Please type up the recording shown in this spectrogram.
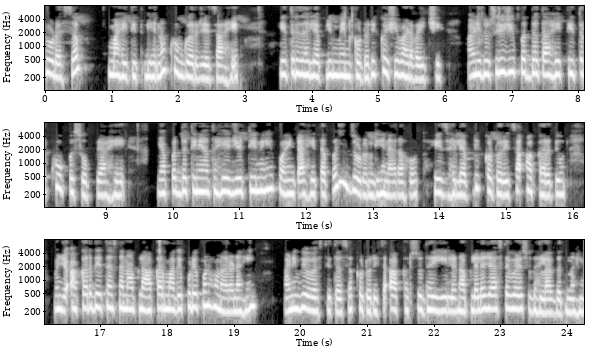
थोडंसं माहितीत घेणं खूप गरजेचं आहे. ही तर झाली आपली मेन कटोरी कशी वाढवायची? आणि दुसरी जी पद्धत आहे ती तर खूप सोपी आहे. या पद्धतीने आता हे जे तीनही पॉइंट आहेत आपण जोडून घेणार आहोत. हे झाले आपली कटोरीचा आकार देऊन. म्हणजे आकार देत असताना आपला आकार मागे पुढे पण होणार नाही. आणि व्यवस्थित असा कटोरीचा आकार सुद्धा येईल आणि आपल्याला जास्त वेळ सुद्धा लागत नाही.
